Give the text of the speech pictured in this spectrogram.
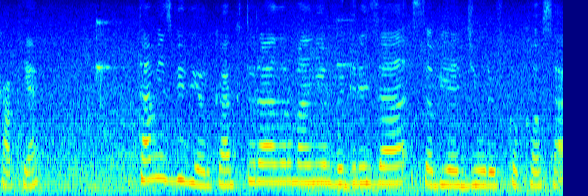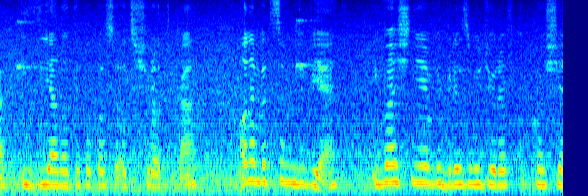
kapie? Tam jest wiewiórka, która normalnie wygryza sobie dziury w kokosach i zjada te kokosy od środka. O, nawet są dwie. I właśnie wygryzły dziurę w kokosie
